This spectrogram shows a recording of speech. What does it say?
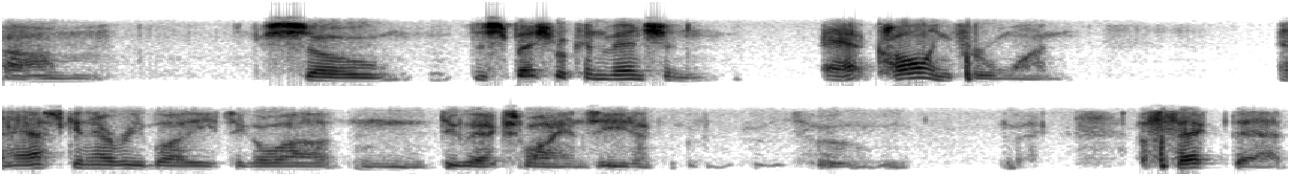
Um, so the special convention at calling for one and asking everybody to go out and do X, Y, and Z to, to affect that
